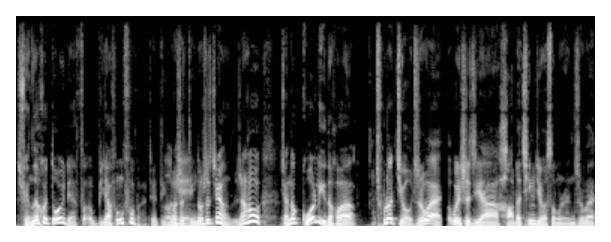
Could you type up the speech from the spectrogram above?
选择会多一点，丰比较丰富吧，就顶多是顶多是这样子。然后讲到国礼的话，除了酒之外，威士忌啊，好的清酒送人之外。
